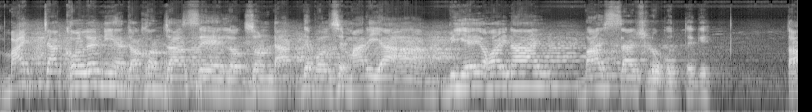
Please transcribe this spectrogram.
বাচ্চা কোলে নিয়ে যখন যাচ্ছে, লোকজন ডাক দিয়ে বলছে মারিয়া বিয়ে হয় নাই, বাচ্চা আসলো থেকে তা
